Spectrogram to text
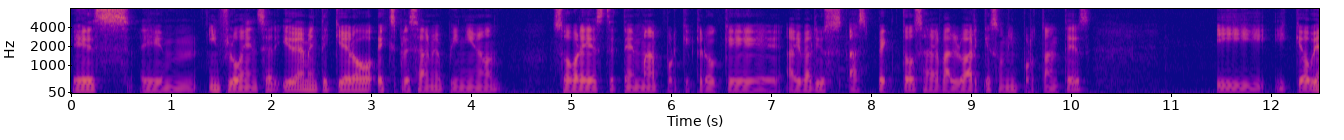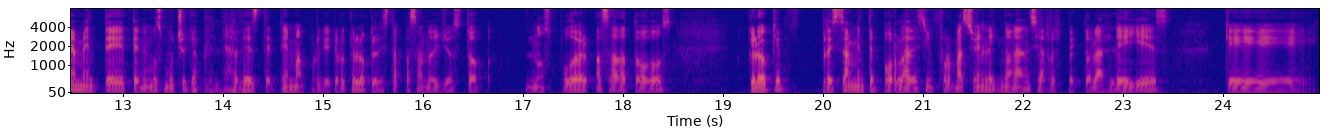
es em, influencer y obviamente quiero expresar mi opinión sobre este tema porque creo que hay varios aspectos a evaluar que son importantes y, que obviamente tenemos mucho que aprender de este tema, porque creo que lo que le está pasando a Just Stop nos pudo haber pasado a todos. Creo que precisamente por la desinformación y la ignorancia respecto a las leyes que,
